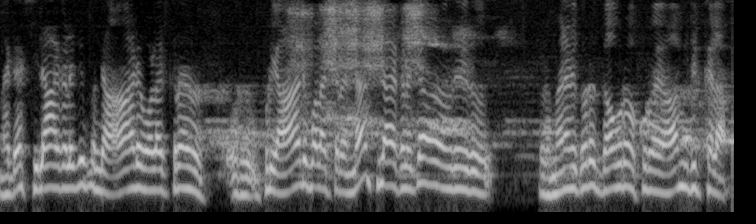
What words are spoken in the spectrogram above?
மற்ற சில ஆக்களுக்கு இப்ப இந்த ஆடு வளர்க்குற ஒரு இப்படி ஆடு வளர்க்குறேன்னா சில ஆக்களுக்கு ஒரு ஒரு- மனதுக்கு ஒரு கௌரவ குறைவாகவும் இருக்கலாம்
